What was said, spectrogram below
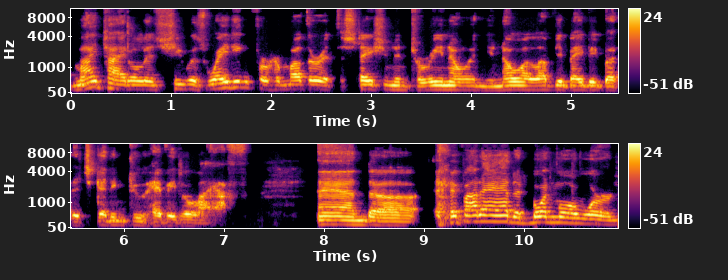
my title is She Was Waiting for Her Mother at the Station in Torino. And you know, I love you, baby, but it's getting too heavy to laugh. And uh, if I'd added one more word,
